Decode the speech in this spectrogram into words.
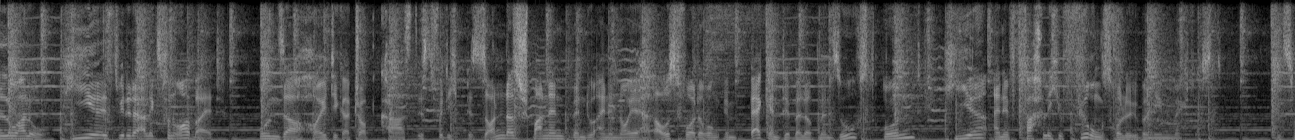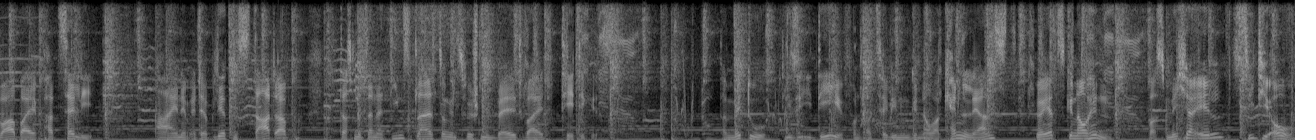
Hallo, hallo. Hier ist wieder der Alex von Orbeit. Unser heutiger Jobcast ist für dich besonders spannend, wenn du eine neue Herausforderung im Backend Development suchst und hier eine fachliche Führungsrolle übernehmen möchtest. Und zwar bei Pazelli, einem etablierten Startup, das mit seiner Dienstleistung inzwischen weltweit tätig ist. Damit du diese Idee von Pazelli nun genauer kennenlernst, hör jetzt genau hin, was Michael, CTO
